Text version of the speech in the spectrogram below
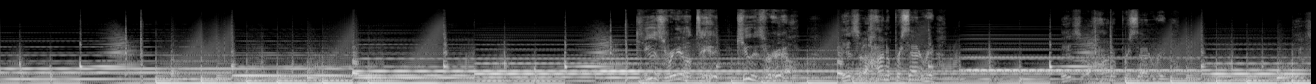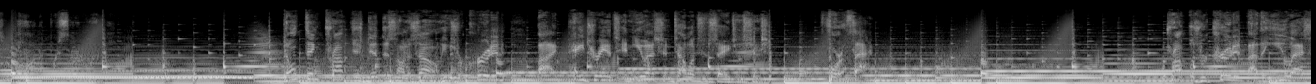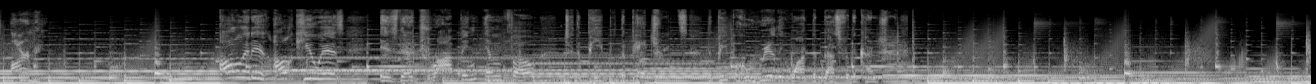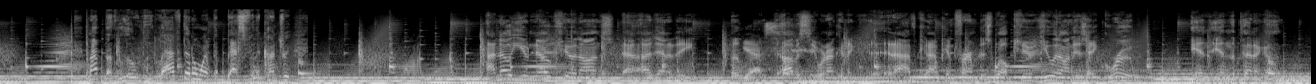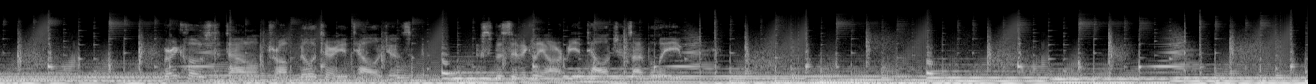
Q is real, dude. Q is real. It's 100% real. It's 100% real. It's 100% real. Don't think Trump just did this on his own. He was recruited by patriots and U.S. intelligence agencies for a fact. They're dropping info to the people, the patriots, the people who really want the best for the country. Not the loony left. They don't want the best for the country. I know you know QAnon's uh, identity, but Yes. obviously we're not going to. And I've, I've confirmed as well. Q, QAnon is a group in in the Pentagon. Very close to Donald Trump, military intelligence, specifically Army intelligence, I believe.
